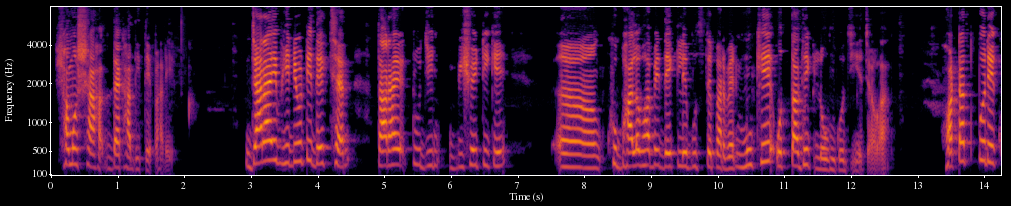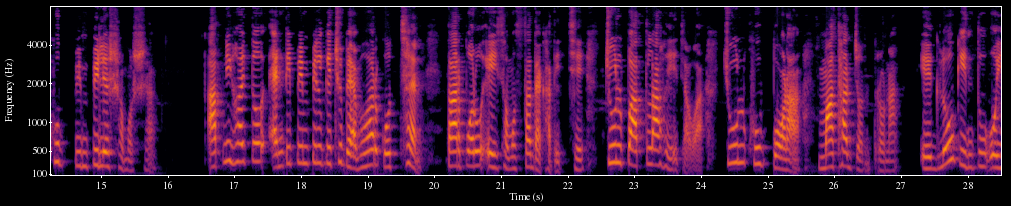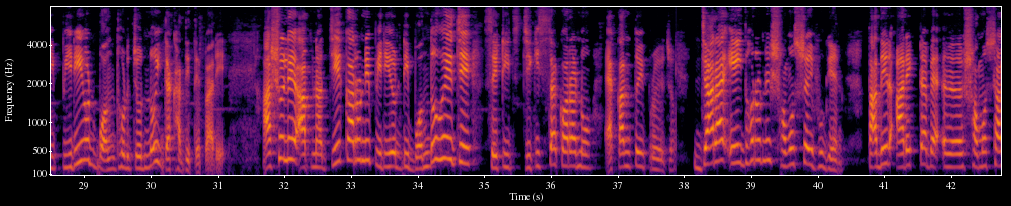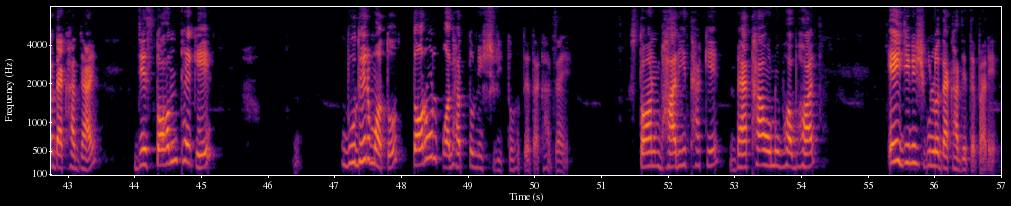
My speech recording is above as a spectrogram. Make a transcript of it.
সমস্যা দেখা দিতে পারে। যারা এই ভিডিওটি দেখছেন, তারা একটু বিষয়টিকে খুব ভালোভাবে দেখলে বুঝতে পারবেন, মুখে অত্যাধিক লোম গজিয়ে যাওয়া। হঠাৎ করে খুব পিম্পিলের সমস্যা। আপনি হয়তো অ্যান্টি পিম্পল কিছু ব্যবহার করছেন, তারপরও এই সমস্যা দেখা দিচ্ছে। চুল পাতলা হয়ে যাওয়া, চুল খুব পড়া, মাথার যন্ত্রণা, এগুলোও কিন্তু ওই পিরিয়ড বন্ধর জন্যই দেখা দিতে পারে। আসলে আপনার যে কারণে পিরিয়ডটি বন্ধ হয়েছে, সেটি চিকিৎসা করানো একান্তই প্রয়োজন। যারা এই ধরনের সমস্যায় ভুগেন, তাদের আরেকটা সমস্যা দেখা যায় যে স্তন থেকে দুধের মতো তরল পদার্থ নিঃসৃত হতে দেখা যায়। স্তন ভারী থাকে, ব্যথা অনুভব হয়। এই জিনিসগুলো দেখা যেতে পারে।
